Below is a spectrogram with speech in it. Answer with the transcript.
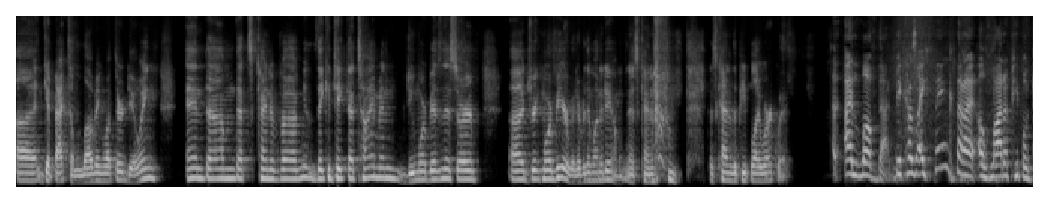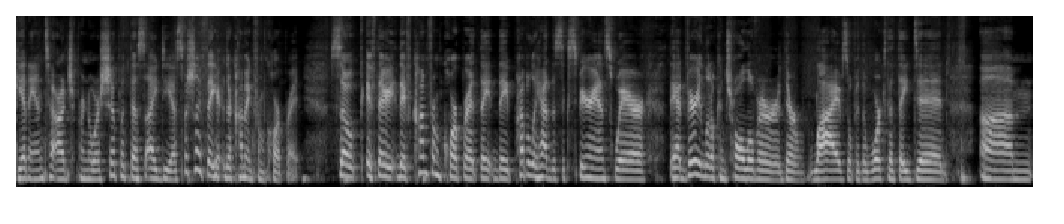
uh, get back to loving what they're doing. And um, that's kind of, uh, they can take that time and do more business or uh, drink more beer, whatever they want to do. And that's kind of, that's kind of the people I work with. I love that because I think that a lot of people get into entrepreneurship with this idea, especially if they they're coming from corporate. So if they they've come from corporate, they they probably had this experience where they had very little control over their lives, over the work that they did, um,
